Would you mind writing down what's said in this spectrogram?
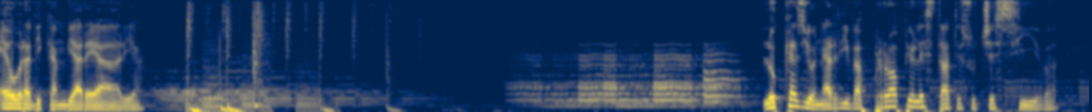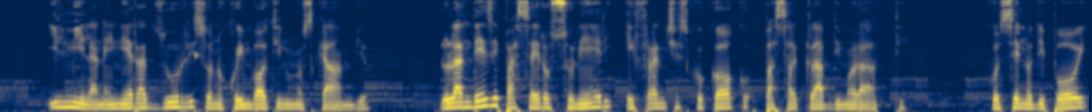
È ora di cambiare aria. L'occasione arriva proprio l'estate successiva. Il Milan e i nerazzurri sono coinvolti in uno scambio. L'olandese passa ai rossoneri e Francesco Coco passa al club di Moratti. Col senno di poi,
